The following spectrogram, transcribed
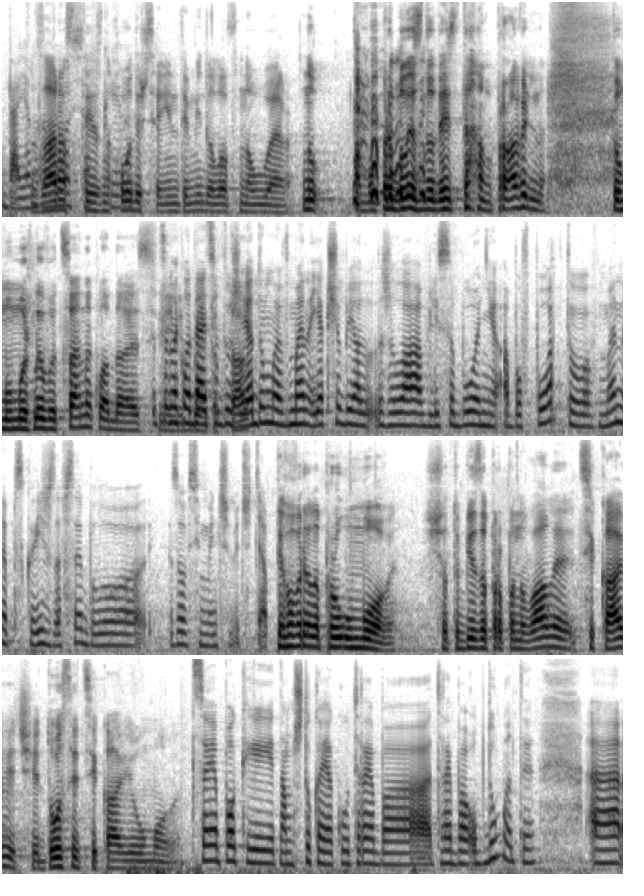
Да, я Зараз ти знаходишся in the middle of nowhere. Ну, або приблизно десь там, правильно? Тому, можливо, це накладає свій Це накладається відбиток, дуже. так? Я думаю, в мене, якщо б я жила в Лісабоні або в Порту, в мене б скоріш за все було зовсім інше відчуття. Ти говорила про умови, що тобі запропонували цікаві чи досить цікаві умови. Це поки там штука, яку треба, треба обдумати. Е,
